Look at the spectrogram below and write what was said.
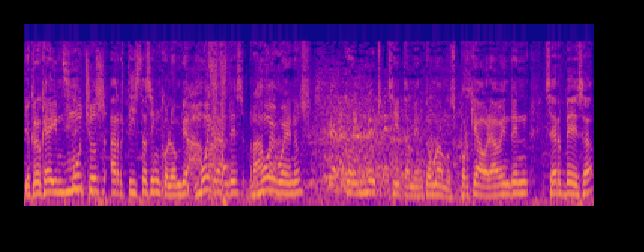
Yo creo que hay muchos artistas en Colombia muy grandes, Rafa. muy buenos. Con mucho... Sí, también tomamos, porque ahora venden cerveza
